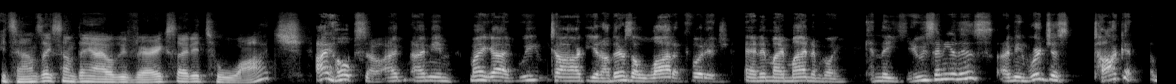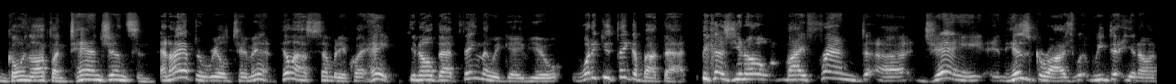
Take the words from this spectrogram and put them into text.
it sounds like something I will be very excited to watch. I hope so. I, I mean, my God, we talk, you know, there's a lot of footage. And in my mind, I'm going, can they use any of this? I mean, we're just talking, going off on tangents, and, and I have to reel Tim in. He'll ask somebody a question, hey, you know, that thing that we gave you, what did you think about that? Because, you know, my friend uh, Jay in his garage, we did, you know,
